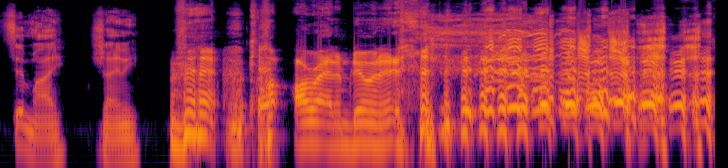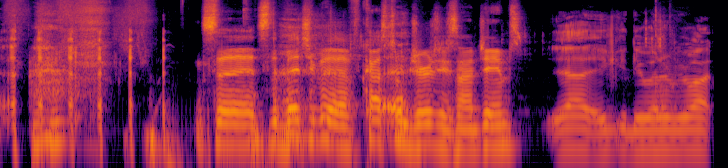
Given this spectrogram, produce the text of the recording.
Semi shiny. All right, I'm doing it. it's the it's the bitch of, of custom jerseys, huh, James? Yeah, you can do whatever you want.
